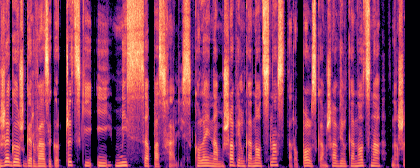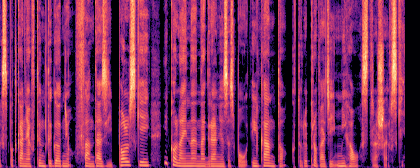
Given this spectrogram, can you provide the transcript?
Grzegorz Gerwazy-Gorczycki i Missa Paschalis. Kolejna msza wielkanocna, staropolska msza wielkanocna w naszych spotkaniach w tym tygodniu w Fantazji Polskiej i kolejne nagranie zespołu Il Canto, który prowadzi Michał Straszewski.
